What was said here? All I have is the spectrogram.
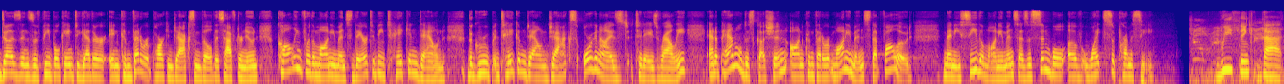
Dozens of people came together in Confederate Park in Jacksonville this afternoon, calling for the monuments there to be taken down. The group Take 'em Down Jax organized today's rally and a panel discussion on Confederate monuments that followed. Many see the monuments as a symbol of white supremacy. We think that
